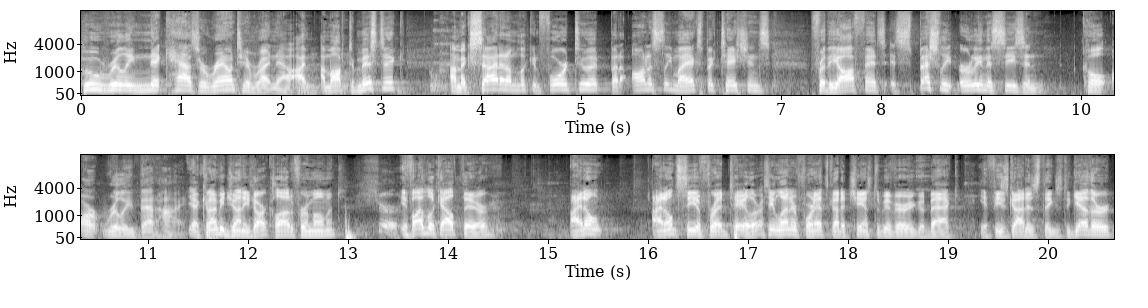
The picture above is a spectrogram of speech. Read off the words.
who really Nick has around him right now. I'm, I'm, optimistic. I'm excited. I'm looking forward to it. But honestly, my expectations for the offense, especially early in the season, Cole, aren't really that high. Yeah, can I be Johnny Dark Cloud for a moment? Sure. If I look out there, I don't. I don't see a Fred Taylor. I see Leonard Fournette's got a chance to be a very good back if he's got his things together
